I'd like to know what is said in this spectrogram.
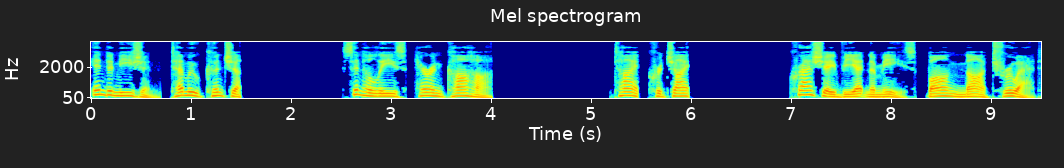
Indonesian, Temu Kuncha Sinhalese, Haran Kaha Thai, Krachai Krashe Vietnamese, Bong Na Truat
